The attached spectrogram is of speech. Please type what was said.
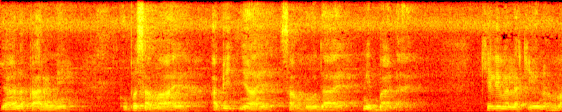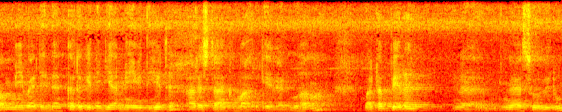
ඥානකරණේ උපසමාය අභිඥාය සම්බෝධාය නිබ්බානාය කියලා කියනවා මම මේ වැඩේ දැන් කරගෙන ගියා මේ විදිහට අරෂ්ඨාංග මාර්ගයේ වැඩුවාම මට පෙර සුවිරු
